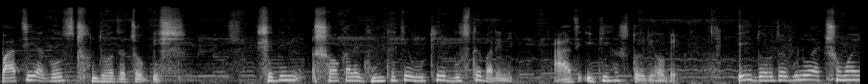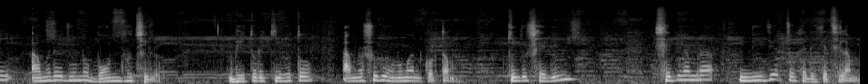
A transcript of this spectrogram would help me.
পাঁচই আগস্ট দু হাজার চব্বিশ। সেদিন সকালে ঘুম থেকে উঠে বুঝতে পারিনি আজ ইতিহাস তৈরি হবে। এই দরজাগুলো একসময় আমাদের জন্য বন্ধ ছিল। ভেতরে কি হতো আমরা শুধু অনুমান করতাম। কিন্তু সেদিন সেদিন আমরা নিজের চোখে দেখেছিলাম।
